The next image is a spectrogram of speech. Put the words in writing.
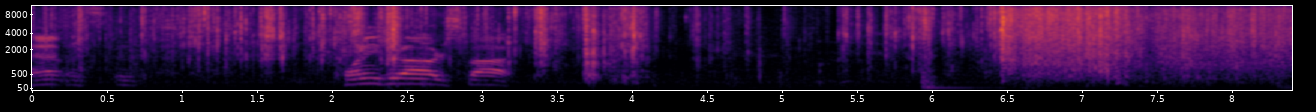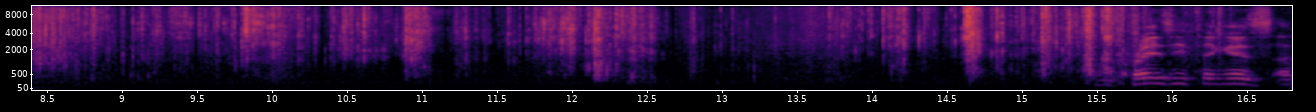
Yeah, it's, it's twenty-two dollars spot. The crazy thing is, uh,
